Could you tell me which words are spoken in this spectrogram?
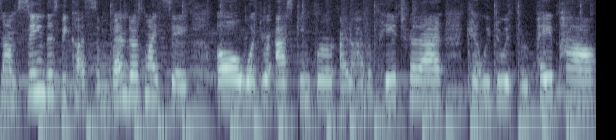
Now I'm saying this because some vendors might say, oh, what you're asking for, I don't have a page for that. Can we do it through PayPal?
